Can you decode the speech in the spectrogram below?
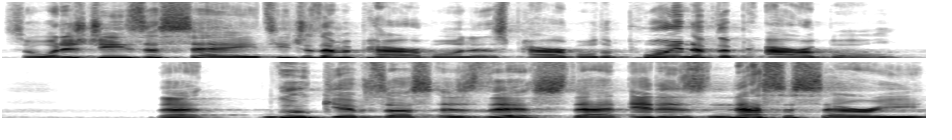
So, what does Jesus say? He teaches them a parable. And in this parable, the point of the parable that Luke gives us is this that it is necessary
